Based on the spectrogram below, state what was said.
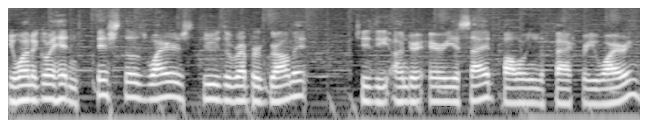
You want to go ahead and fish those wires through the rubber grommet to the under area side following the factory wiring.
